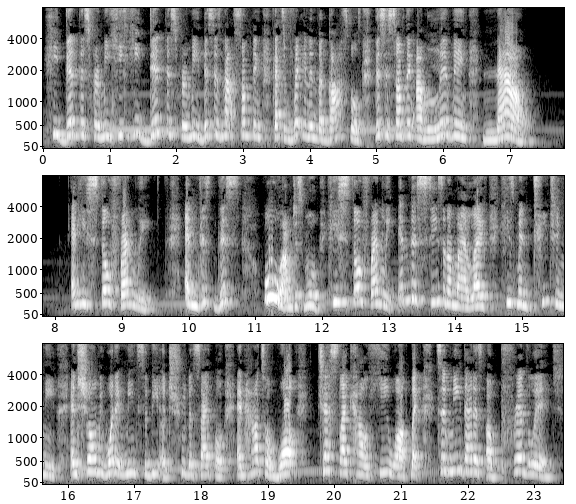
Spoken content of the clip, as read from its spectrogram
he did this for me. He, he did this for me. This is not something that's written in the Gospels. This is something I'm living now and he's still friendly. And this, this, oh, I'm just moved. He's still friendly. In this season of my life, he's been teaching me and showing me what it means to be a true disciple and how to walk just like how he walked. Like, to me, that is a privilege.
